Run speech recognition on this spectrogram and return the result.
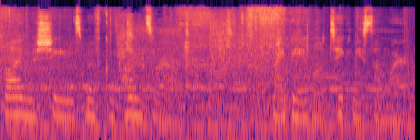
flying machines move components around. Might be able to take me somewhere.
